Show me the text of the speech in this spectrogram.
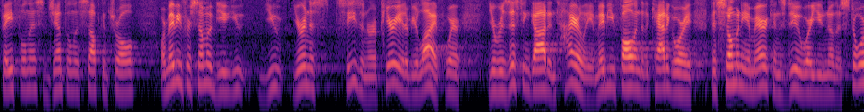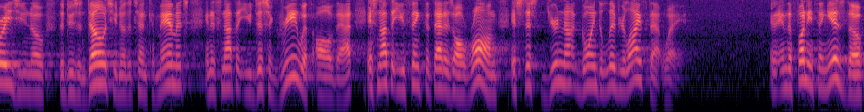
faithfulness, gentleness, self control. Or maybe for some of you, you, you, you're in this season or a period of your life where You're resisting God entirely. And maybe you fall into the category that so many Americans do, where you know the stories, you know the do's and don'ts, you know the Ten Commandments. And it's not that you disagree with all of that. It's not that you think that that is all wrong. It's just you're not going to live your life that way. And, and the funny thing is, though,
